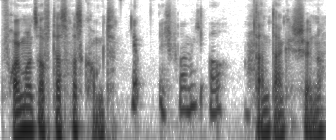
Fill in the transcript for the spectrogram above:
freuen wir uns auf das, was kommt. Ja, ich freue mich auch. Dann Dankeschön. Ne?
